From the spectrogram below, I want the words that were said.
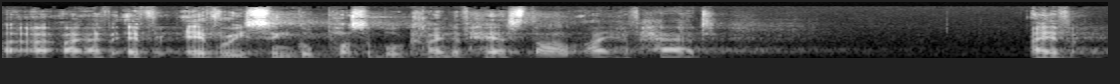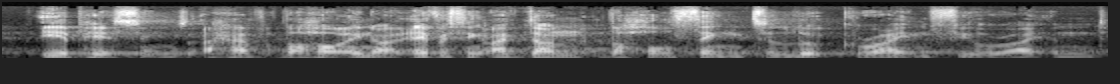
I, I have every, every, single possible kind of hairstyle I have had. I have ear piercings. I have the whole, you know, everything. I've done the whole thing to look right and feel right. And,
